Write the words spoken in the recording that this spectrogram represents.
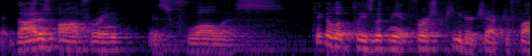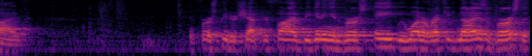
that God is offering is flawless. Take a look, please, with me at 1 Peter chapter 5. In 1 Peter chapter 5, beginning in verse 8, we want to recognize a verse that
